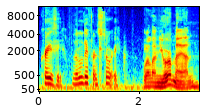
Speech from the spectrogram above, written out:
crazy. A little different story. Well, and your man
